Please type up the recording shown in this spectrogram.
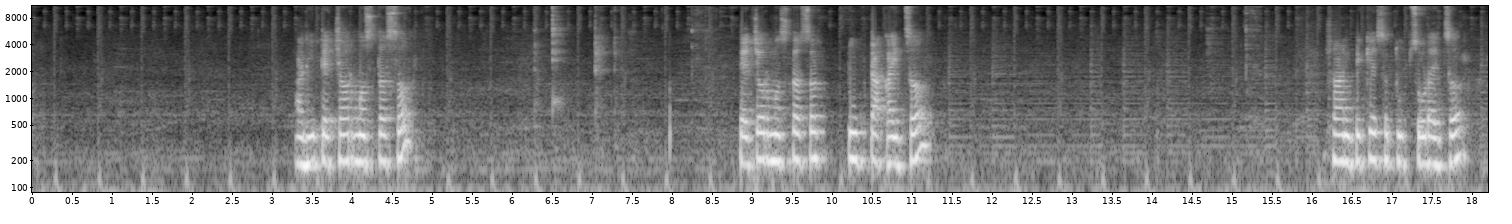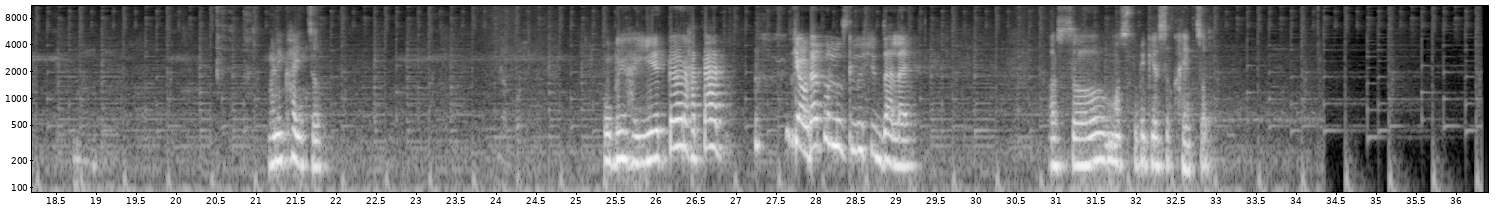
आणि त्याच्यावर मस्त असं त्याच्यावर मस्त असं तूप टाकायचं. छानपैकी असं तूप सोडायचं. आणि खायचं. उभे हाये. तर हातात. केवढा तो लुसलुशीत झालाय. असं मस्तपैकी असं खायचं.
